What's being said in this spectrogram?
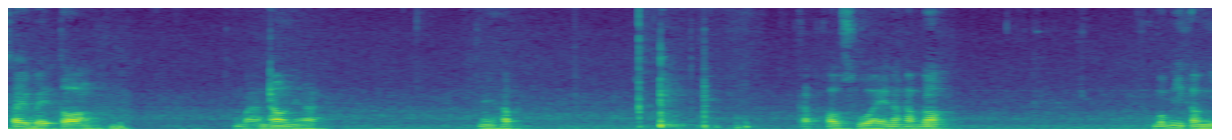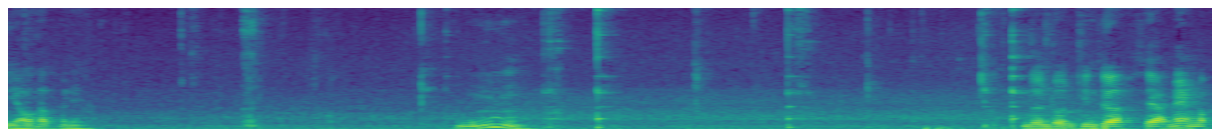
ใส่ใบตอง บานเท่านี้ครับนี่ครับ กับข้าวสวยนะครับเนาะ บ่มีข้าวเหนียวครับวันนี้ อืมเดินโดนกินเถอะแซ่บแน่งครับ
